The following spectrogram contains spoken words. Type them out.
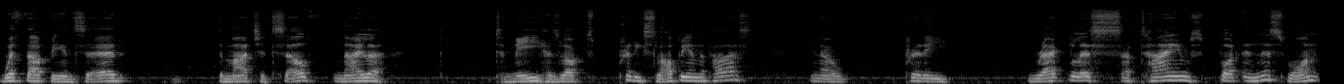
with that being said, the match itself, Nyla, to me, has looked pretty sloppy in the past. You know, pretty reckless at times. But in this one,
